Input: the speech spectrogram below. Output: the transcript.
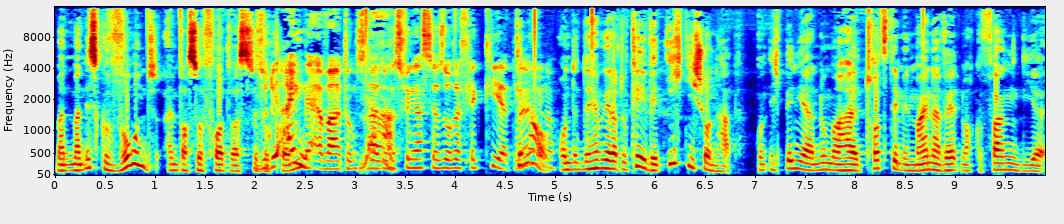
man, man ist gewohnt, einfach sofort was zu also bekommen. So die eigene Erwartungshaltung, ja. deswegen hast du ja so reflektiert. Ne? Genau. genau. Und dann habe ich gedacht, okay, wenn ich die schon hab und ich bin ja nun mal halt trotzdem in meiner Welt noch gefangen, die ja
